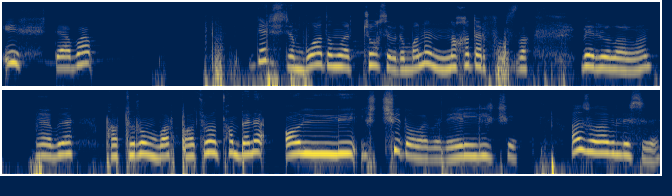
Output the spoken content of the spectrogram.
İşte bak. Gerçekten bu adamlar çok seviyorum. Bana ne kadar fazla veriyorlar lan. Ya bir de patron var. Patron tam bana 52 dolar veriyor. 52. Az olabilir size.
